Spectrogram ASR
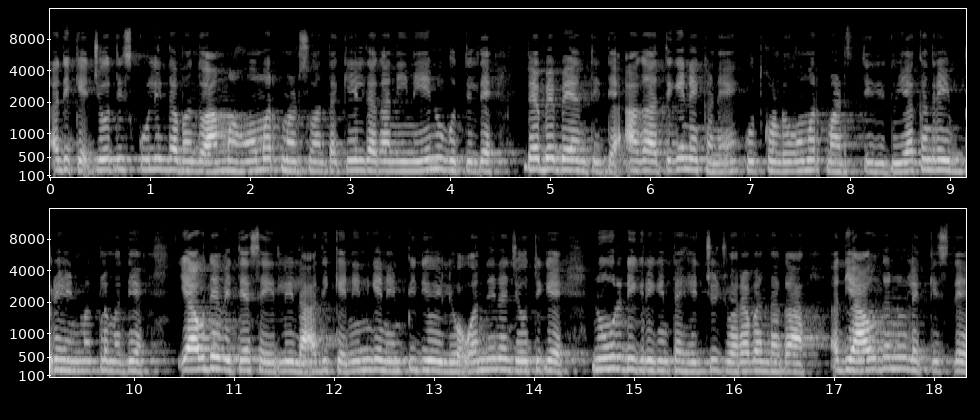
ಅದಕ್ಕೆ ಜ್ಯೋತಿ ಸ್ಕೂಲಿಂದ ಬಂದು, ಅಮ್ಮ ಹೋಮ್ವರ್ಕ್ ಮಾಡಿಸು ಅಂತ ಕೇಳಿದಾಗ ನೀನೇನು ಗೊತ್ತಿಲ್ಲದೆ ಬೆಬೆಬೆ ಅಂತಿದ್ದೆ. ಆಗ ಅತ್ತಿಗೆನೇ ಕಣೆ, ಕೂತ್ಕೊಂಡು ಹೋಮ್ವರ್ಕ್ ಮಾಡಿಸ್ತಿದ್ದಿದ್ದು. ಯಾಕಂದರೆ ಇಬ್ಬರೇ ಹೆಣ್ಮಕ್ಳ ಮಧ್ಯೆ ಯಾವುದೇ ವ್ಯತ್ಯಾಸ ಇರಲಿಲ್ಲ. ಅದಕ್ಕೆ ನಿನಗೆ ನೆನಪಿದೆಯೋ ಇಲ್ಲವೋ ಒಂದಿನ ಜ್ಯೋತಿಗೆ ನೂರು ಡಿಗ್ರಿಗಿಂತ ಹೆಚ್ಚು ಜ್ವರ ಬಂದಾಗ ಅದು ಯಾವುದನ್ನು ಲೆಕ್ಕಿಸಿದೆ,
